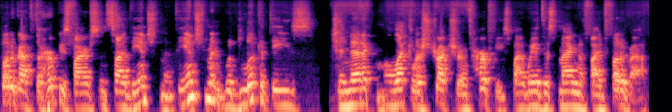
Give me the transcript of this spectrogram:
photograph of the herpes virus inside the instrument, the instrument would look at these genetic molecular structure of herpes by way of this magnified photograph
